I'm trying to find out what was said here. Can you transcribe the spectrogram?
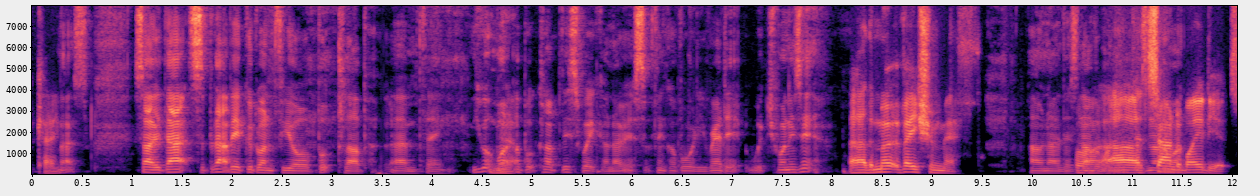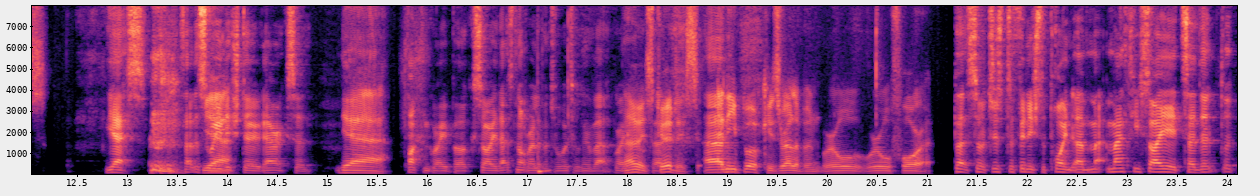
Okay. That's so that's that'd be a good one for your book club um, thing. You got one Yeah. a book club this week. I noticed. I think I've already read it. Which one is it? Uh, the Motivation Myth. Oh no, there's another one. uh, another Surrounded one. by Idiots. Yes, is that the Yeah. Swedish dude Erikson? Yeah. Fucking great book. Sorry, that's not relevant to what we're talking about. Great no, book, it's though. good. It's Um, any book is relevant. We're all we're all for it. But so just to finish the point, uh, Ma- Matthew Syed. So the, the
